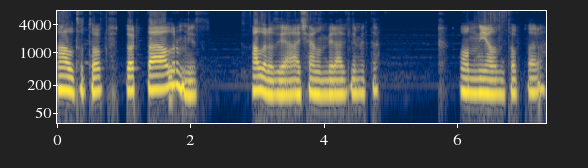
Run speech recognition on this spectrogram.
Altı top. Dört daha alır mıyız? Alırız ya açalım biraz limiti. Onlayalım toplara.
